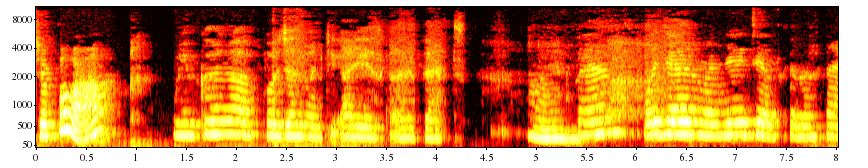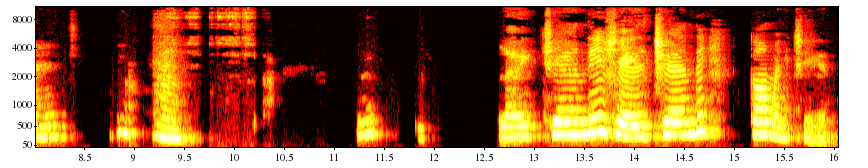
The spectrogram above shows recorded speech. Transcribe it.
చెప్పవా? మీరు కూడా పూజలు మంచిగా చేసుకోండి ఫ్రెండ్స్. పూజలు మంచిగా చేసుకోండి ఫ్రెండ్స్. లైక్ చేయండి షేర్ చేయండి కామెంట్ చేయండి.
